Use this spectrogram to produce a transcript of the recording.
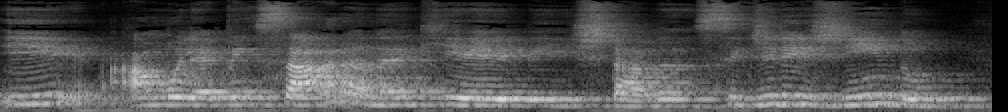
e a mulher pensara né, que ele estava se dirigindo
